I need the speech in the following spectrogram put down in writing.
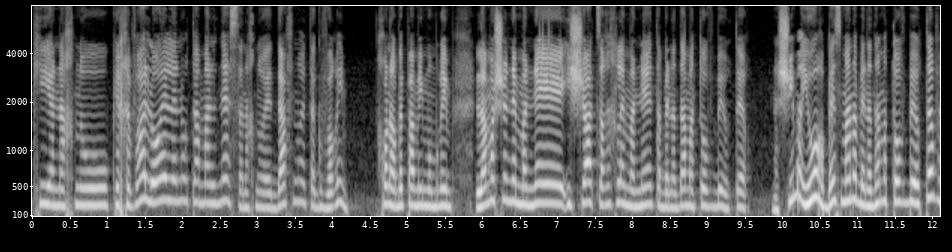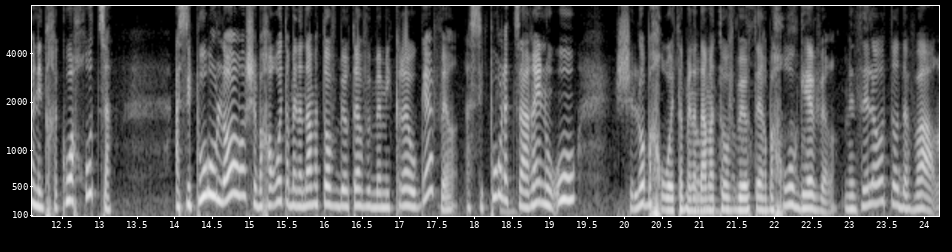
כי אנחנו כחברה לא העלינו אותם על נס, אנחנו העדפנו את הגברים. נכון, הרבה פעמים אומרים, למה שנמנה אישה צריך למנה את הבן אדם הטוב ביותר? נשים היו הרבה זמן הבן אדם הטוב ביותר ונדחקו החוצה. הסיפור הוא לא שבחרו את הבן אדם הטוב ביותר ובמקרה הוא גבר, הסיפור לצערנו הוא שלא בחרו את הבן לא אדם הטוב לא ביותר, בחרו גבר, וזה לא אותו דבר.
